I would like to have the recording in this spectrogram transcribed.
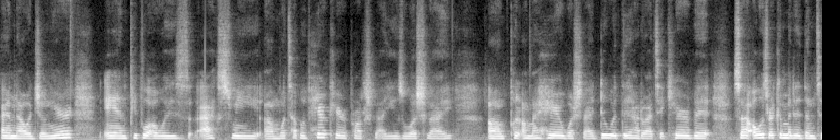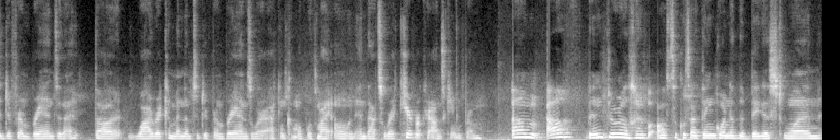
I am now a junior. And people always ask me um, what type of hair care product should i use? What should i um, put on my hair? What should i do with it? How do i take care of it? So i always recommended them to different brands and i thought why recommend them to different brands where i can come up with my own? And that's where care for crowns came from um, I've been through a lot of obstacles. I think one of the biggest one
